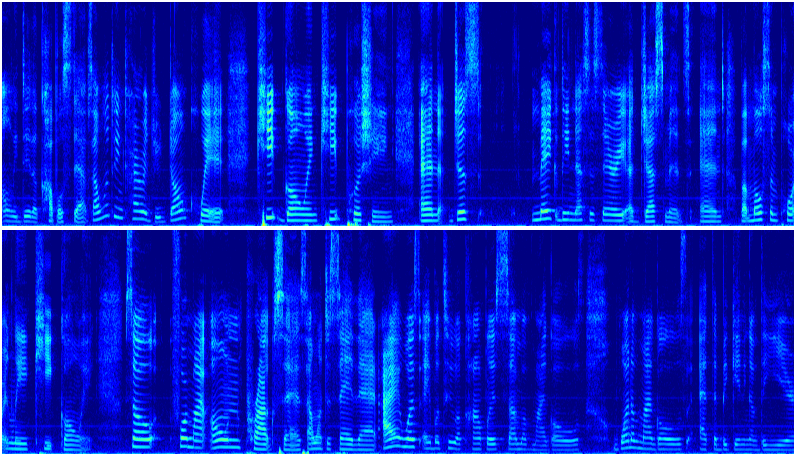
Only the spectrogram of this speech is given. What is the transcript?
only did a couple steps. I want to encourage you don't quit. Keep going, keep pushing, and just make the necessary adjustments and but most importantly keep going so for my own process i want to say that i was able to accomplish some of my goals one of my goals at the beginning of the year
